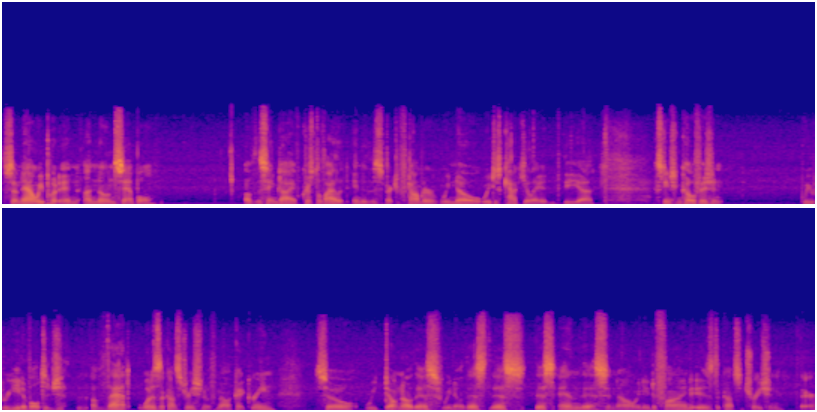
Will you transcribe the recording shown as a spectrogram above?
So now we put an unknown sample of the same dye crystal violet into the spectrophotometer. We know we just calculated the uh, extinction coefficient we read a voltage of that. What is the concentration of malachite green? So we don't know this. We know this, this, this, and this. And now all we need to find is the concentration there.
